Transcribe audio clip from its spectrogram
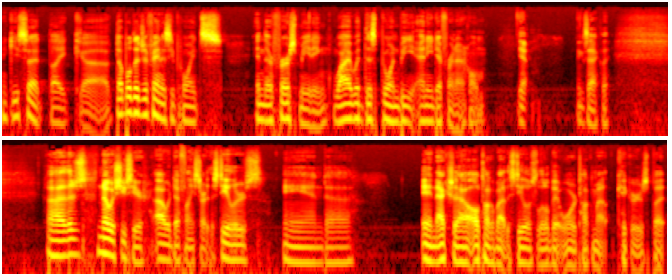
like you said, like uh, double digit fantasy points in their first meeting. Why would this one be any different at home? Yep, exactly. Uh, there's no issues here. I would definitely start the Steelers, and uh, and actually, I'll, I'll talk about the Steelers a little bit when we're talking about kickers. But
